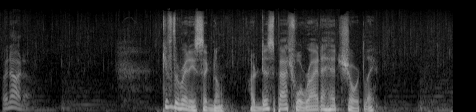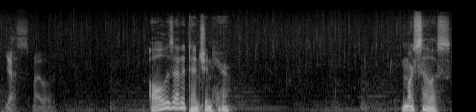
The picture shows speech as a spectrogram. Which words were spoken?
Bernardo, Give the ready signal. Our dispatch will ride ahead shortly. Yes, my lord. All is at attention here. Marcellus,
